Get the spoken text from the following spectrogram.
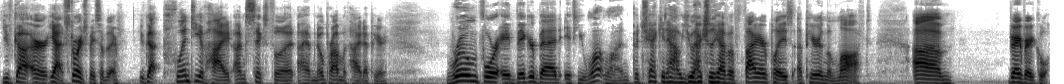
you've got, or yeah, storage space over there. You've got plenty of height. I'm six foot. I have no problem with height up here. Room for a bigger bed if you want one, but check it out. You actually have a fireplace up here in the loft. Um, very, very cool.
